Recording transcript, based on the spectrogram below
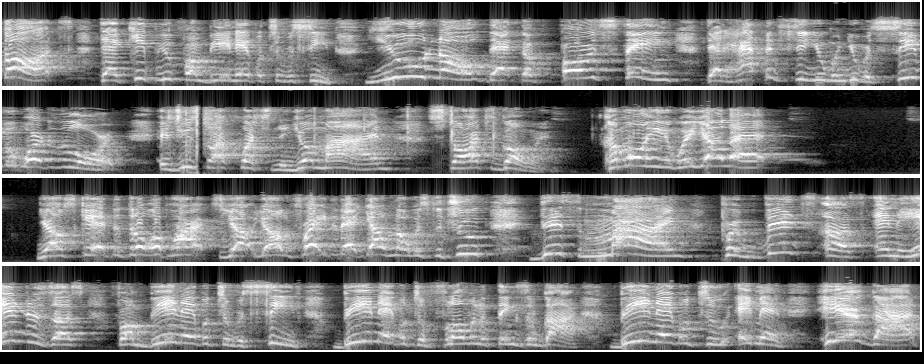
thoughts that keep you from being able to receive. You know that the first thing that happens to you when you receive a word of the Lord is you start questioning. Your mind starts going. Come on here, where y'all at? Y'all scared to throw up hearts? Y'all, y'all afraid of that? Y'all know it's the truth. This mind prevents us and hinders us from being able to receive, being able to flow in the things of God, being able to, amen, hear God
